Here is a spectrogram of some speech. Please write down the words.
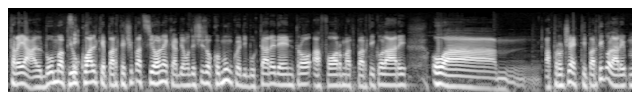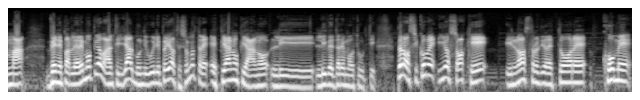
tre album più Sì. qualche partecipazione che abbiamo deciso comunque di buttare dentro a format particolari o a, mm, a progetti particolari, ma ve ne parleremo più avanti. Gli album di Willy Peyote sono tre e piano piano li, li vedremo tutti. Però, siccome io so che il nostro direttore, come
